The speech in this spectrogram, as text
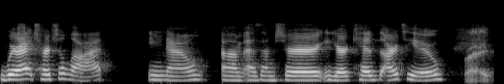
we're at church a lot, you know, um, as I'm sure your kids are too. Right.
